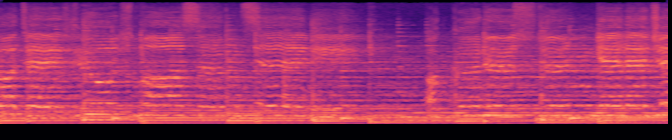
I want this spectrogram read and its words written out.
Et yutmasın seni. Hakkın üstün geleceğine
